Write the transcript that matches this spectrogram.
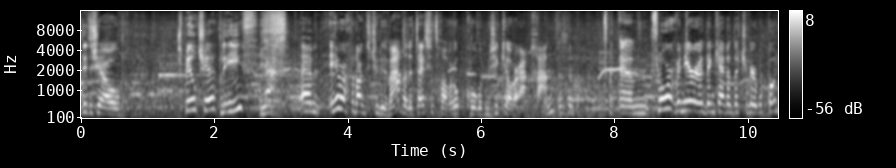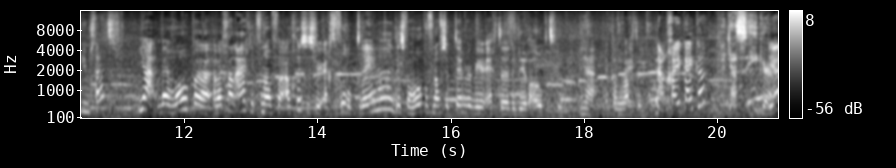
dit is jouw speeltje, Lief. Ja. Ehm, heel erg bedankt dat jullie er waren. De tijd zit er alweer op. Ik hoor het muziekje alweer aangaan. Ehm Floor, wanneer denk jij dat, dat je weer op het podium staat? Ja, wij hopen... Wij gaan eigenlijk vanaf eh, augustus weer echt volop trainen. Dus we hopen vanaf september weer echt eh, de deuren open te doen. Ja. Ik kan niet wachten. Nou, ga je kijken? Ja, zeker. Ja?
